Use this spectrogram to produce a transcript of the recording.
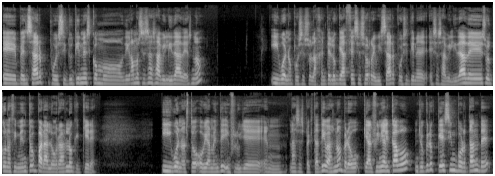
Eh, pensar, pues si tú tienes como, digamos, esas habilidades, ¿no? Y bueno, pues eso, la gente lo que hace es eso, revisar, pues si tiene esas habilidades o el conocimiento para lograr lo que quiere. Y bueno, esto obviamente influye en las expectativas, ¿no? Pero que al fin y al cabo yo creo que es importante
